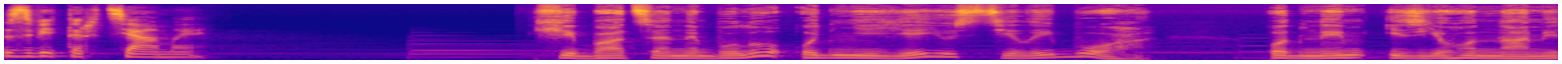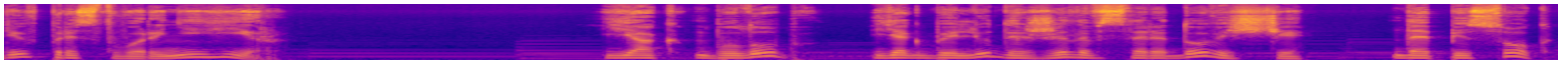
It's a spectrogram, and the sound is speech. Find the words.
з вітерцями, Хіба це не було однією з цілей Бога, одним із його намірів при створенні гір? Як було б, якби люди жили в середовищі, де пісок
